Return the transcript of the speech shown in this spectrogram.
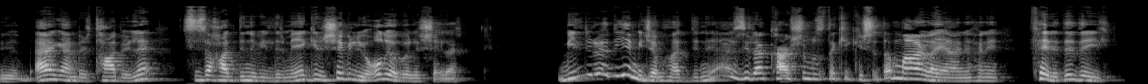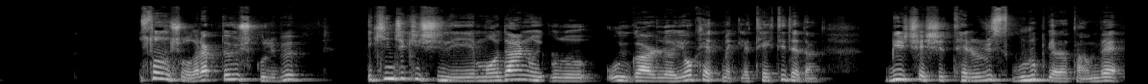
e, ergen bir tabirle size haddini bildirmeye girişebiliyor. Oluyor böyle şeyler. Bildiriyor diyemeyeceğim haddini. Zira karşımızdaki kişi de Marla yani hani Feride değil. Sonuç olarak dövüş kulübü ikinci kişiliği, modern uygulu, uygarlığı yok etmekle tehdit eden bir çeşit terörist grup yaratan ve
